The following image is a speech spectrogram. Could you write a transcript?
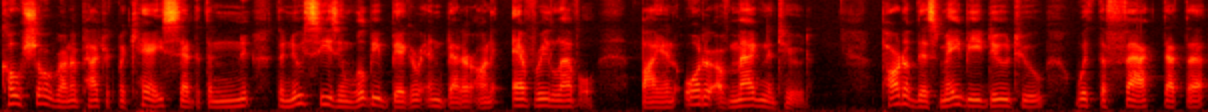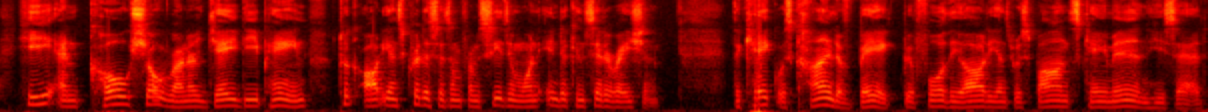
Co-showrunner Patrick McKay said that the new, the new season will be bigger and better on every level by an order of magnitude. Part of this may be due to with the fact that the he and co-showrunner J.D. Payne took audience criticism from season 1 into consideration. The cake was kind of baked before the audience response came in, he said.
